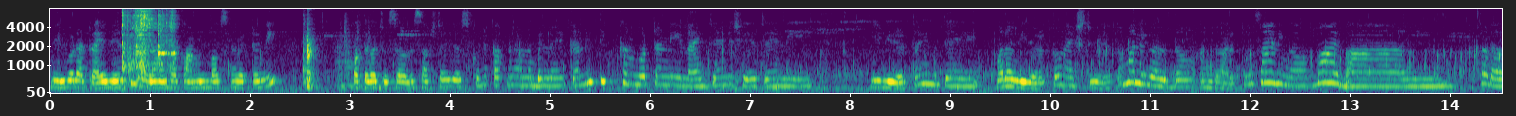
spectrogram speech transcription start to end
మీరు కూడా ట్రై చేసి ఎలా ఉందో కామెంట్ బాక్స్లో పెట్టండి. కొత్తగా చూసేవాళ్ళు సబ్స్క్రైబ్ చేసుకుని పక్కన ఉన్న బెల్ ఐకాన్ని టిక్ కొట్టండి. లైక్ చేయండి షేర్ చేయండి. ఈ వీడియోతో ఇంతే. మరో వీడియోతో నెక్స్ట్ వీడియోతో మళ్ళీ కలుద్దాం. అంతవరకు సైనింగ్ బాయ్ బాయ్ చడా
